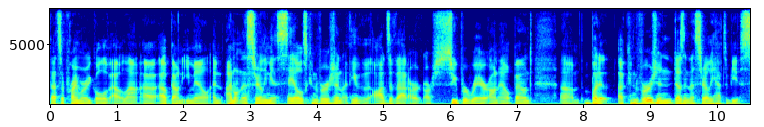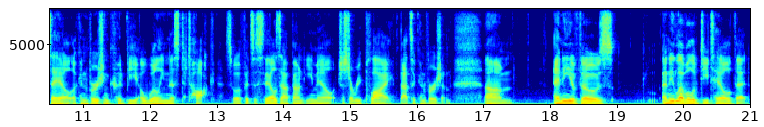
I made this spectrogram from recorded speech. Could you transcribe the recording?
That's a primary goal of outbound, uh, outbound email. And I don't necessarily mean a sales conversion. I think the odds of that are, are super rare on outbound. Um, but a, a, conversion doesn't necessarily have to be a sale. A conversion could be a willingness to talk. So if it's a sales outbound email, just a reply, that's a conversion. Um, any of those any level of detail that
